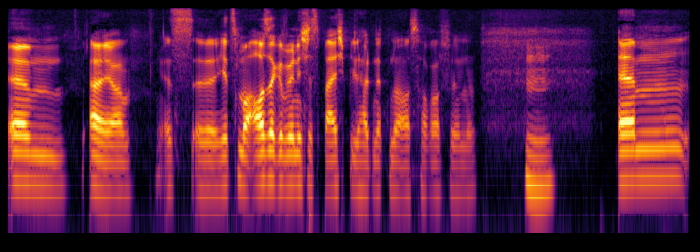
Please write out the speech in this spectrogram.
Ähm, ah ja, ist äh, jetzt mal außergewöhnliches Beispiel, halt nicht nur aus Horrorfilmen. Mhm. Ähm,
